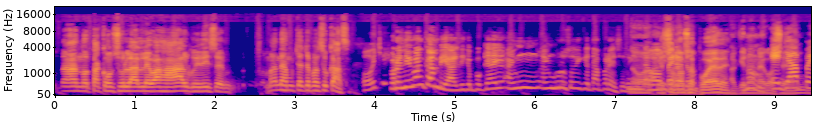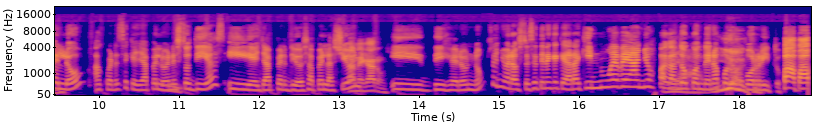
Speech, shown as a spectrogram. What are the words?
una nota consular le baja algo y dice, manda a muchacho para su casa. oye, Pero no iban a cambiar, dije, porque hay, hay, un, hay un ruso dije, que está preso. dije, No, que No, está Eso pero no, no. se puede. Aquí no, No. ella apeló, acuérdese que ella apeló en estos días y ella perdió esa La apelación. negaron. Y dijeron, no, señora, usted se tiene que quedar aquí nueve años pagando condena por un porrito. Papá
